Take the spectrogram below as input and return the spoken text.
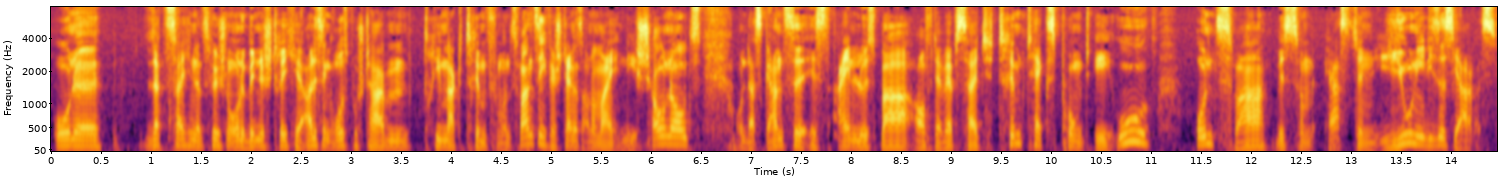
Ohne Satzzeichen dazwischen, ohne Bindestriche, alles in Großbuchstaben, Trimac Trim 25. Wir stellen das auch nochmal in die Show Notes und das Ganze ist einlösbar auf der Website trimtex.eu und zwar bis zum 1. Juni dieses Jahres.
